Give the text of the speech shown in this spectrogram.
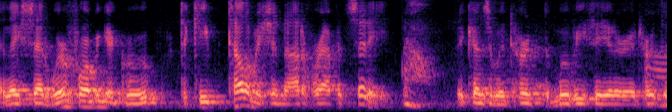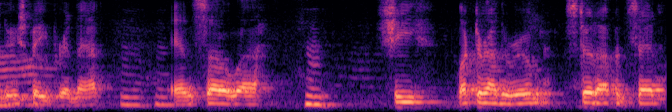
And they said, "We're forming a group to keep television out of Rapid City because it would hurt the movie theater, it hurt the newspaper, and that." And so uh, she looked around the room, stood up, and said.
